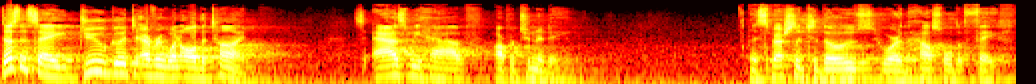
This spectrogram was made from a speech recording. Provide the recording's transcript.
doesn't say do good to everyone all the time. It's as we have opportunity, especially to those who are in the household of faith.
